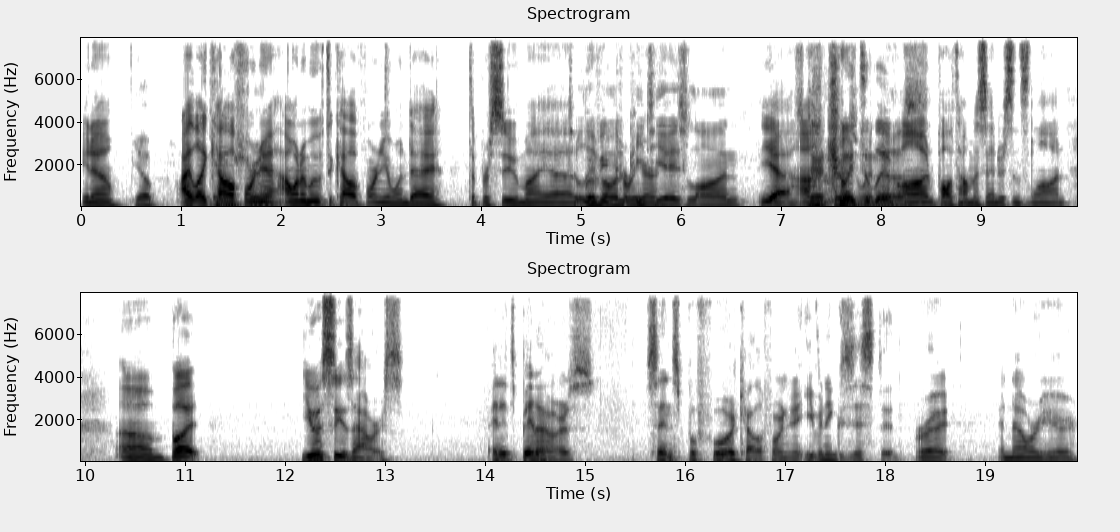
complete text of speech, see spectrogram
You know, Yep. I like Damn California. straight. I want to move to California one day to pursue my uh, to live on career. PTA's lawn. Yeah, I'm going to live on Paul Thomas Anderson's lawn. Um, but USC is ours. and it's been ours since before California even existed. Right. And now we're here.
